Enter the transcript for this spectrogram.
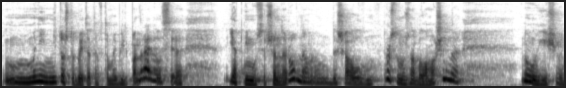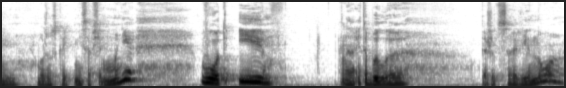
Мне не то, чтобы этот автомобиль понравился, я к нему совершенно ровно дышал, просто нужна была машина. ну, еще, можно сказать, не совсем мне. Вот, и а, это было, кажется, Рено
